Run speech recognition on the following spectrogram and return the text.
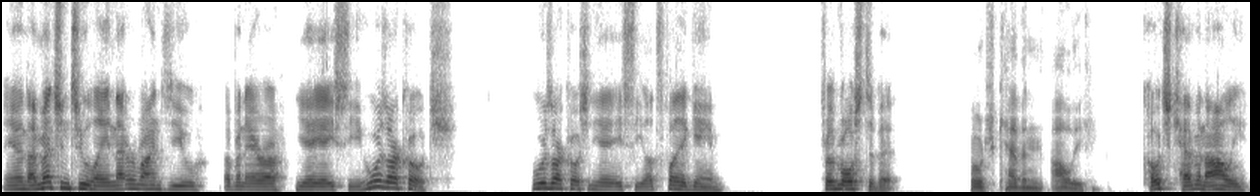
And I mentioned Tulane. That reminds you of an era, the AAC. Who was our coach? Who was our coach in the AAC? Let's play a game for the most of it. Coach Kevin Ollie. Coach Kevin Ollie,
